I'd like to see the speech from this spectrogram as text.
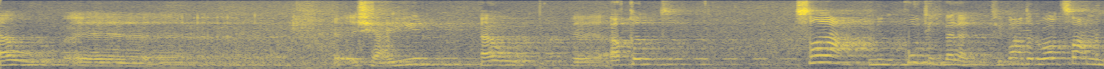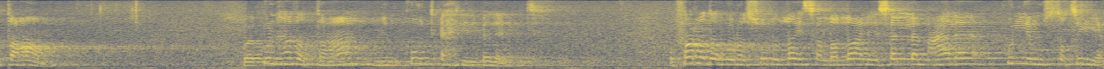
أو شعير أو أقط صاع من قوت البلد. في بعض الروايات صاع من طعام. ويكون هذا الطعام من قوت أهل البلد. وفرضه رسول الله صلى الله عليه وسلم على كل مستطيع.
